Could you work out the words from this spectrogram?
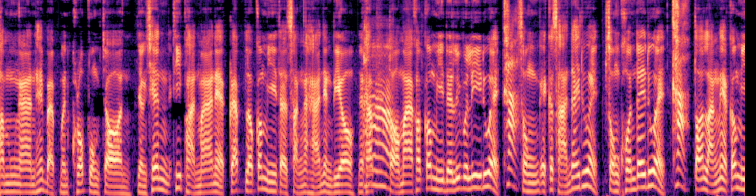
ทำงานให้แบบมันครบวงจร อย่างเช่นที่ผ่านมาเนี่ย Grab เราก็มีแต่สั่งอาหารอย่างเดียวนะครับอ่าต่อมาเขาก็มี Delivery ด้วยค่ะส่งเอกสารได้ด้วยด้วยส่งคนได้ด้วยค่ะตอนหลังเนี่ยก็มี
